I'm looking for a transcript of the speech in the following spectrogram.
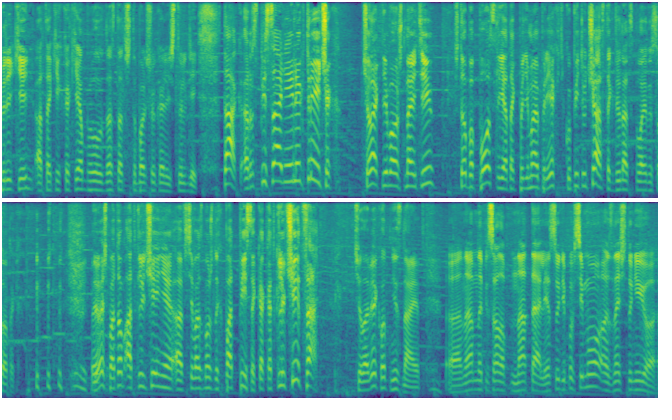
Прикинь, а таких, как я, было достаточно большое количество людей. Так, расписание электричек. Человек не может найти, чтобы после, я так понимаю, приехать и купить участок 12,5 соток. Понимаешь, потом отключение а, всевозможных подписок. Как отключиться? Человек вот не знает. А, Нам написала Наталья, судя по всему, а, значит, у нее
